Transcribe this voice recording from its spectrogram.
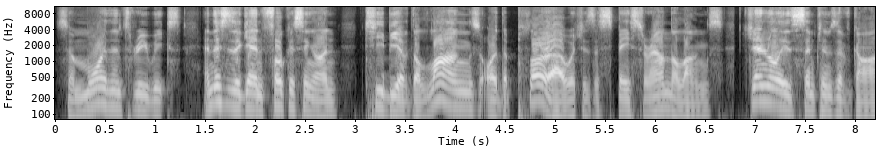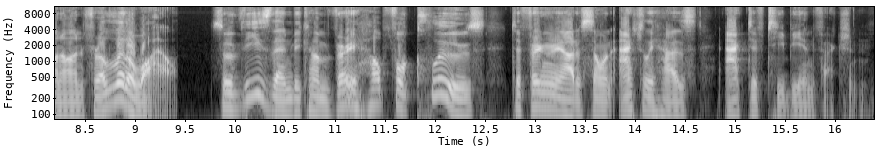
So more than three weeks. And this is again focusing on TB of the lungs or the pleura, which is the space around the lungs. Generally, the symptoms have gone on for a little while. So these then become very helpful clues to figuring out if someone actually has active TB infection.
